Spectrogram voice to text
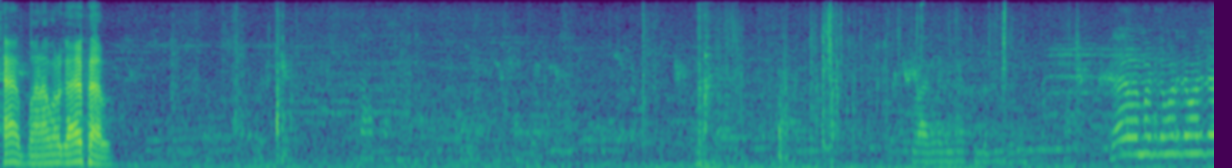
হ্যাঁ বান আমার গায়ে ফেল। মাটিতে মাটিতে মাটিতে।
